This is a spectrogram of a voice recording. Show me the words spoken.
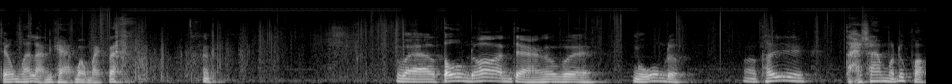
chứ không phải là anh khạc bằng mặt ta. Và tối hôm đó anh chàng về ngủ không được. Ờ, thấy tại sao mà đức phật?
